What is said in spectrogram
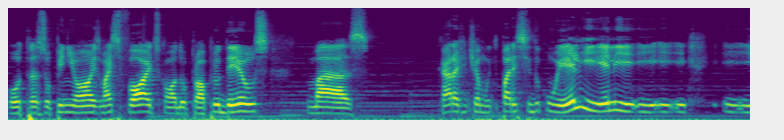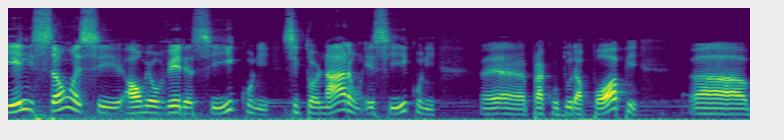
outras opiniões mais fortes, como a do próprio Deus, mas cara, a gente é muito parecido com ele e ele e, e, e, e eles são esse, ao meu ver, esse ícone, se tornaram esse ícone é, para a cultura pop, uh,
